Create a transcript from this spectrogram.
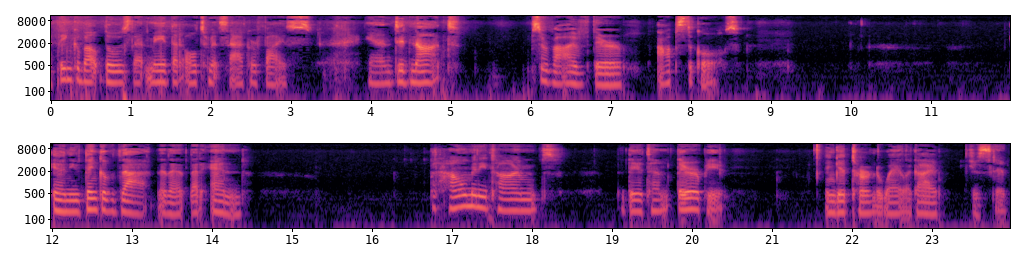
I think about those that made that ultimate sacrifice and did not survive their obstacles. And you think of that, that, that end. But how many times did they attempt therapy and get turned away like I just did?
